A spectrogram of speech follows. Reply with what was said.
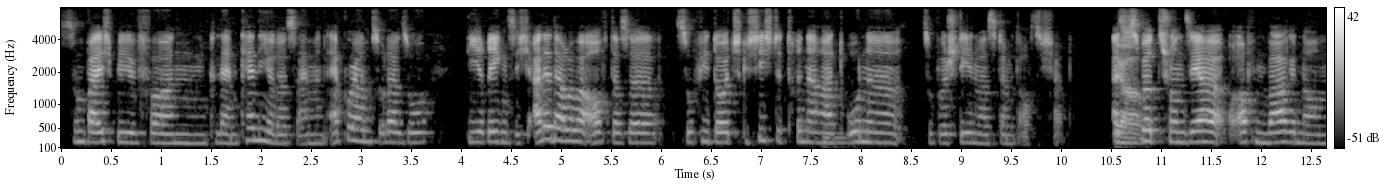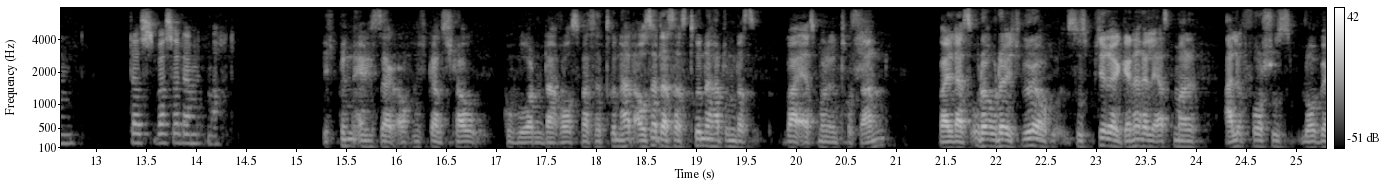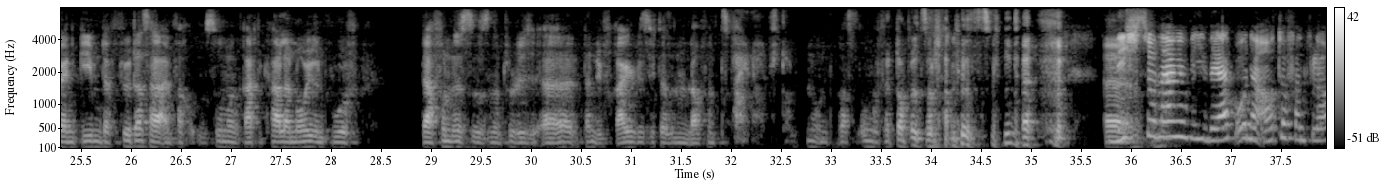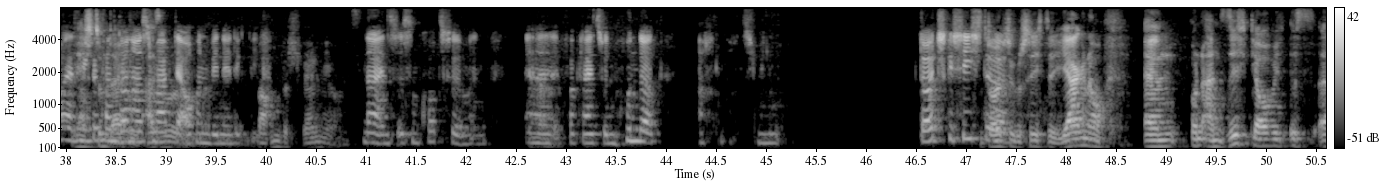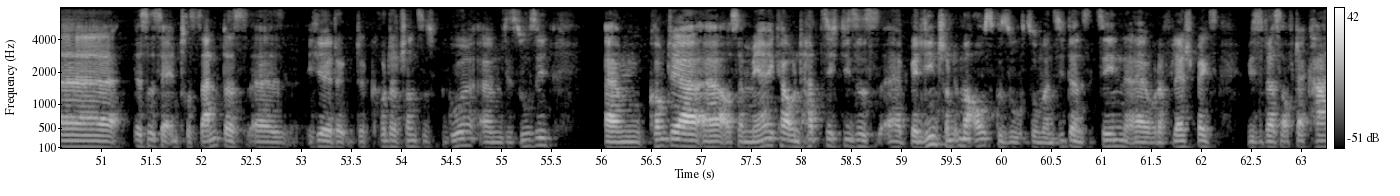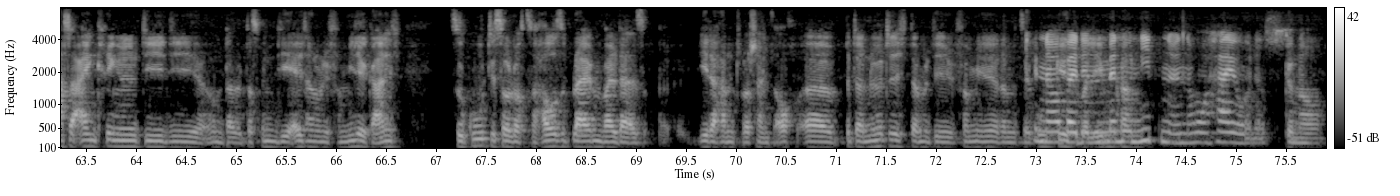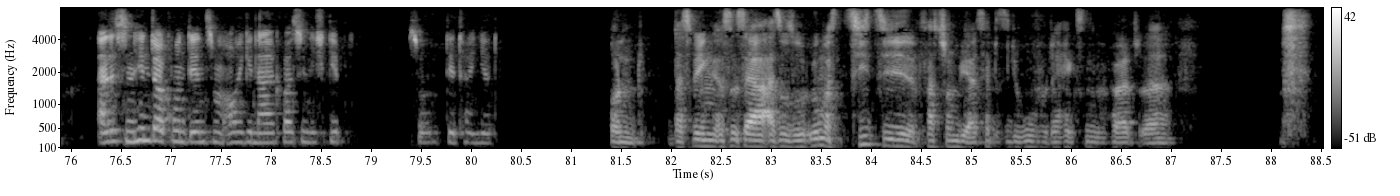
zum Beispiel von Glenn Kenny oder Simon Abrams oder so, die regen sich alle darüber auf, dass er so viel Deutschgeschichte drin hat, mhm. ohne zu verstehen, was es damit auf sich hat. Also ja. es wird schon sehr offen wahrgenommen, das, was er damit macht. Ich bin ehrlich gesagt auch nicht ganz schlau geworden daraus, was er drin hat, außer dass er es drin hat und das war erstmal interessant. Weil das, oder, oder ich würde auch Suspiria generell erstmal alle Vorschusslorbeeren geben dafür, dass er einfach so ein radikaler Neuentwurf Davon ist es natürlich äh, dann die Frage, wie sich das im Laufe von zweieinhalb Stunden und was ungefähr doppelt so lang ist wieder. Äh, Nicht so lange wie Werk ohne Auto von Florian ja, Henke von Donnersmarck, also, der auch in Venedig liegt. Warum beschweren wir uns? Nein, es ist ein Kurzfilm im äh, ja. Vergleich zu den 188 Minuten. Deutschgeschichte. Deutsche Geschichte, ja genau. Ähm, und an sich, glaube ich, ist, äh, ist es ja interessant, dass äh, hier der Dakota Johnsons Figur, ähm, die Susi, ähm, kommt ja äh, aus Amerika und hat sich dieses äh, Berlin schon immer ausgesucht. So, man sieht dann Szenen äh, oder Flashbacks, wie sie das auf der Karte einkringelt, die, die, und das finden die Eltern und die Familie gar nicht so gut, die soll doch zu Hause bleiben, weil da ist äh, jede Hand wahrscheinlich auch äh, bitter nötig, damit die Familie damit sehr genau, gut geht. Genau, bei den Mennoniten kann. in Ohio. Das genau. Alles ein Hintergrund, den es im Original quasi nicht gibt. So detailliert. Und deswegen ist es ja, also so irgendwas zieht sie fast schon wie, als hätte sie die Rufe der Hexen gehört. Äh,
